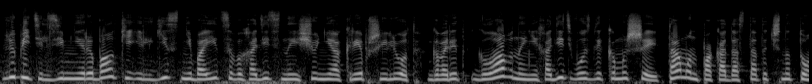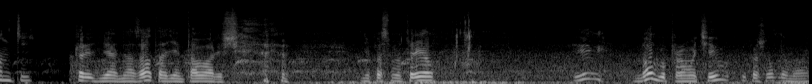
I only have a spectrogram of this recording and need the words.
Любитель зимней рыбалки Ильгиз не боится выходить на еще не окрепший лед. Говорит, главное не ходить возле камышей. Там он пока достаточно тонкий. Три дня назад один товарищ не посмотрел и ногу промочил и пошел домой.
